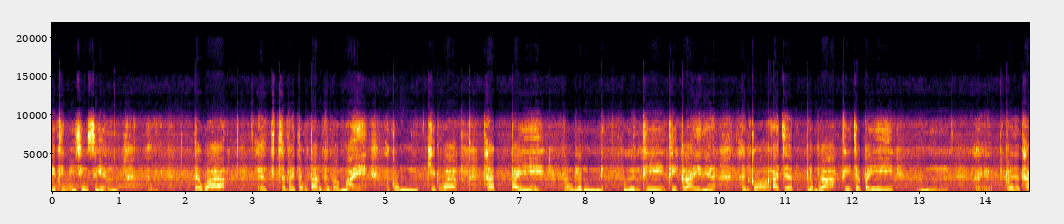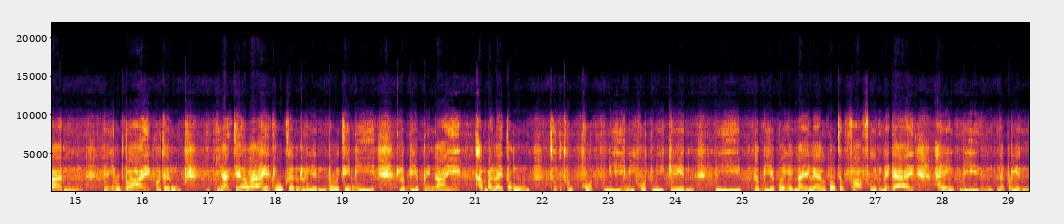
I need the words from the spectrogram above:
รียนที่มีชื่อเสียง แต่ว่าทำไมต้องตั้งขึ้นมาใหม่กรมคิดว่าถ้าไปโรงเรียนอื่นที่ที่ไกลเนี่ยท่านก็อาจจะลำบากที่จะไปอืม พระราชทานนโยบาย เพราะท่านอยากจะว่าให้ลูกท่านเรียนโดยที่มีระเบียบวินัยทำอะไรต้องถูกถกกฎมีมีกฎมีเกณฑ์ มีระเบียบว่ายังไงแล้วก็จะฝ่าฝืนไม่ได้ ให้มีนักเรียน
